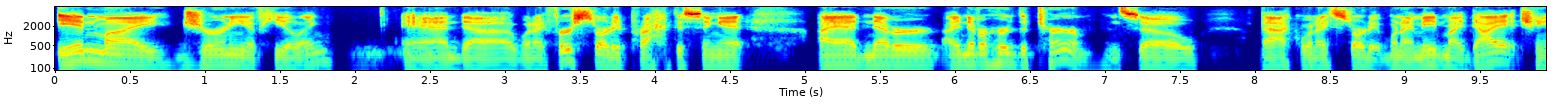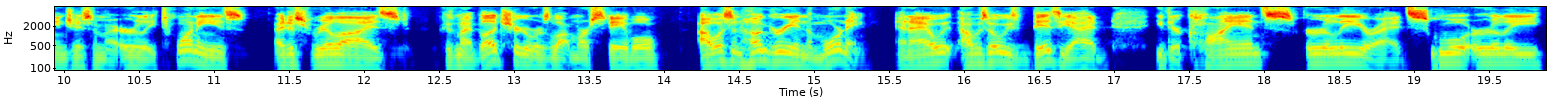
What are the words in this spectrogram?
in my journey of healing. And uh, when I first started practicing it, I had never, I never heard the term. And so back when I started, when I made my diet changes in my early 20s, I just realized because my blood sugar was a lot more stable, I wasn't hungry in the morning. And I, I was always busy. I had either clients early or I had school early.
